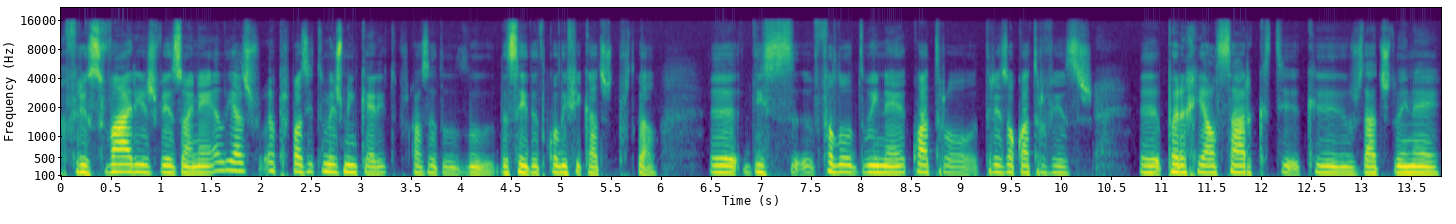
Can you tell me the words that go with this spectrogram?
referiu-se várias vezes ao INE, aliás, a propósito do mesmo inquérito, por causa do, do, da saída de qualificados de Portugal, uh, disse, falou do INE quatro três ou quatro vezes uh, para realçar que, que os dados do INE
